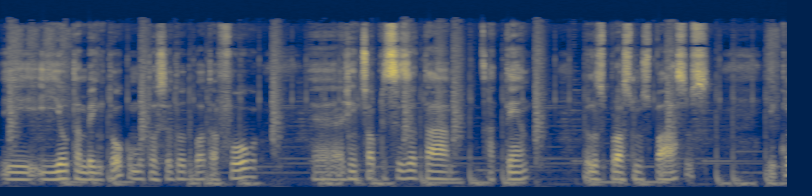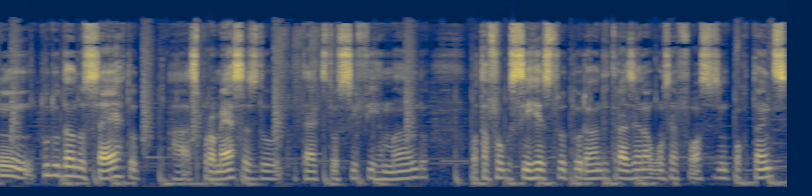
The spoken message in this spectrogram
E, e eu também estou como torcedor do Botafogo. É, a gente só precisa estar atento pelos próximos passos. E com tudo dando certo, as promessas do, do texto se firmando, Botafogo se reestruturando e trazendo alguns reforços importantes.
